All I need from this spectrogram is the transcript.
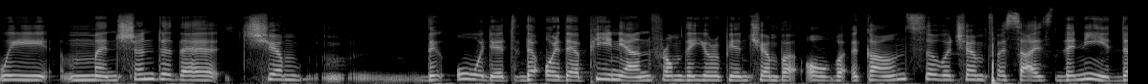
we mentioned the the audit the, or the opinion from the European Chamber of Accounts, which emphasized the need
